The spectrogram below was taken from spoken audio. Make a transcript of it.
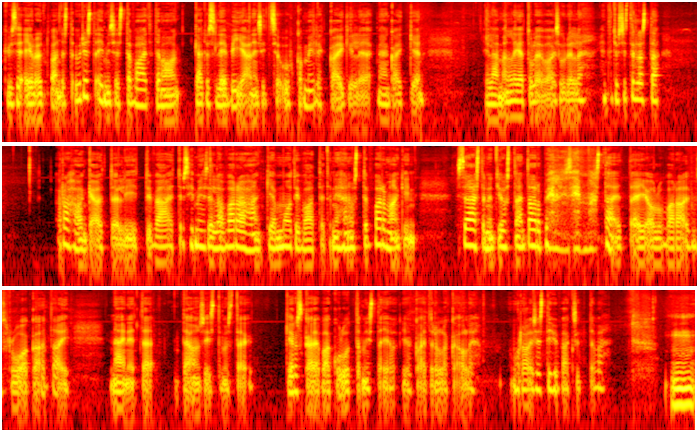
kyse ei ole nyt vain tästä yhdestä ihmisestä, vaan että tämä on käytös leviää, niin sitten se uhka meille kaikille ja meidän kaikkien elämälle ja tulevaisuudelle. Ja tietysti sellaista rahan käyttöön liittyvää, että jos ihmisellä on varaa hankkia muotivaatteita, niin hän on sitten varmaankin säästänyt jostain tarpeellisemmasta, että ei ollut varaa esimerkiksi ruokaa tai näin, että tämä on siis tämmöistä kerskailevaa kuluttamista, joka ei todellakaan ole moraalisesti hyväksyttävää. Mm,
